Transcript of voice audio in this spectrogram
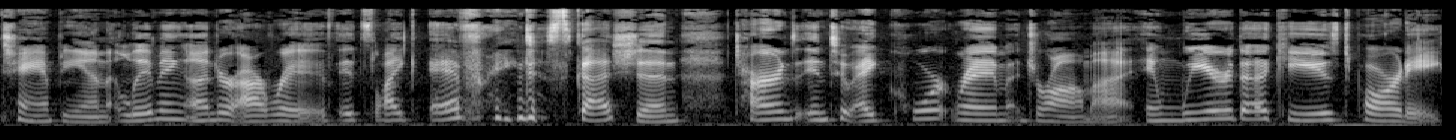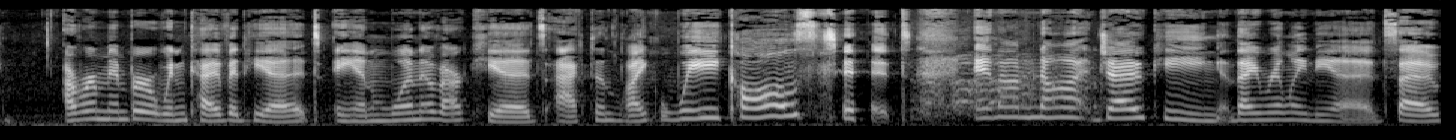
champion living under our roof. It's like every discussion turns into a courtroom drama, and we're the accused party. I remember when COVID hit and one of our kids acted like we caused it. And I'm not joking. They really did. So,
